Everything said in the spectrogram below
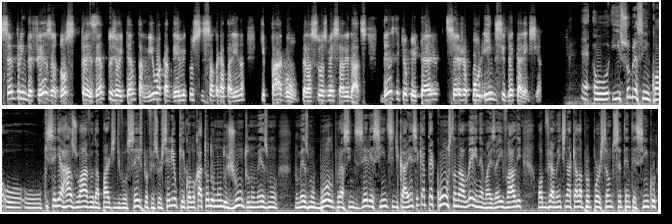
Sempre em defesa dos 380 mil acadêmicos de Santa Catarina que pagam pelas suas mensalidades, desde que o critério seja por índice de carência. É, o, e sobre assim, qual, o, o que seria razoável da parte de vocês, professor, seria o quê? Colocar todo mundo junto no mesmo, no mesmo bolo, por assim dizer, esse índice de carência que até consta na lei, né? Mas aí vale, obviamente, naquela proporção de 75%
